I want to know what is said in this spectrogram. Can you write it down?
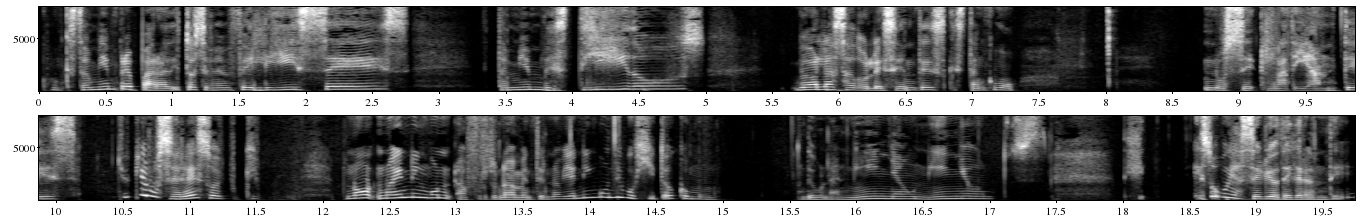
como que están bien preparaditos, se ven felices, están bien vestidos. Veo a las adolescentes que están como, no sé, radiantes. Yo quiero ser eso, porque no, no hay ningún, afortunadamente, no había ningún dibujito como de una niña, un niño. Dije, ¿eso voy a hacer yo de grande?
